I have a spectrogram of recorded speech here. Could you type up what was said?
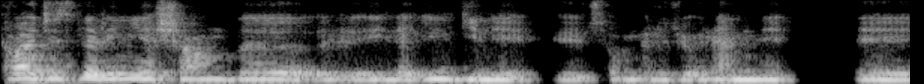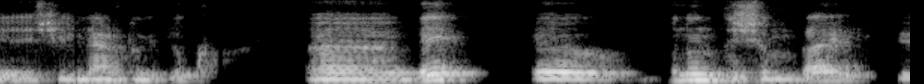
tacizlerin yaşandığı e, ile ilgili e, son derece önemli e, şeyler duyduk. E, ve e, bunun dışında e,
